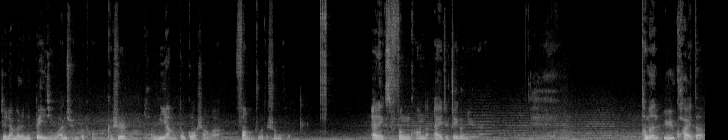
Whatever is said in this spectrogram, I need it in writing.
这两个人的背景完全不同，可是同样都过上了放逐的生活。Alex 疯狂的爱着这个女人。他们愉快的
